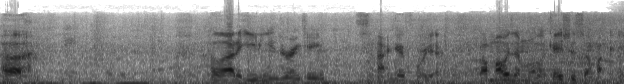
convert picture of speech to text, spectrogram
Uh, a lot of eating and drinking. It's not good for you. But I'm always at my location, so I'm about to go.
